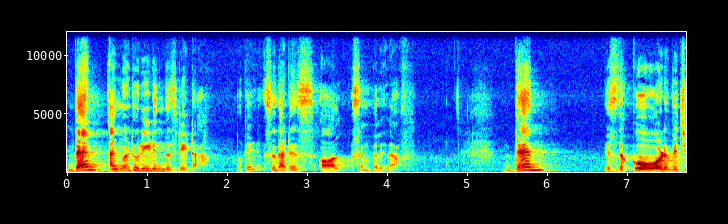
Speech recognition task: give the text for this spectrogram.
Then I am going to read in this data. Okay. So, that is all simple enough. Then is the code which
